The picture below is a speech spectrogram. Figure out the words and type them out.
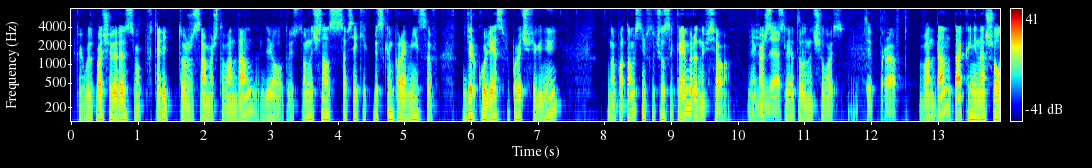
как бы с большой вероятностью мог повторить то же самое, что Ван Дам делал. То есть он начинал со всяких бескомпромиссов, Геркулесов и прочей фигней, но потом с ним случился Кэмерон, и все. Мне кажется, да, после этого ты- началось. Ты прав. Ван Дам так и не нашел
